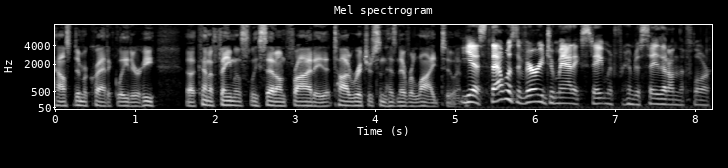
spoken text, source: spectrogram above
House Democratic leader. He uh, kind of famously said on Friday that Todd Richardson has never lied to him. Yes, that was a very dramatic statement for him to say that on the floor.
